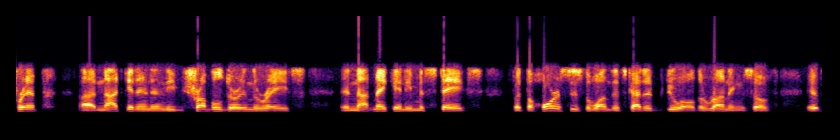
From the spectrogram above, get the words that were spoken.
trip, uh, not get in any trouble during the race and not make any mistakes. But the horse is the one that's got to do all the running. So if if,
